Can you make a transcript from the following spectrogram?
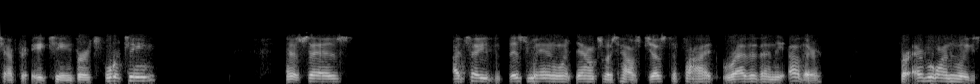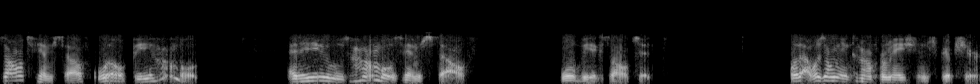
chapter 18, verse 14? And it says, I tell you that this man went down to his house justified rather than the other. For everyone who exalts himself will be humbled, and he who humbles himself will be exalted. Well, that was only a confirmation scripture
